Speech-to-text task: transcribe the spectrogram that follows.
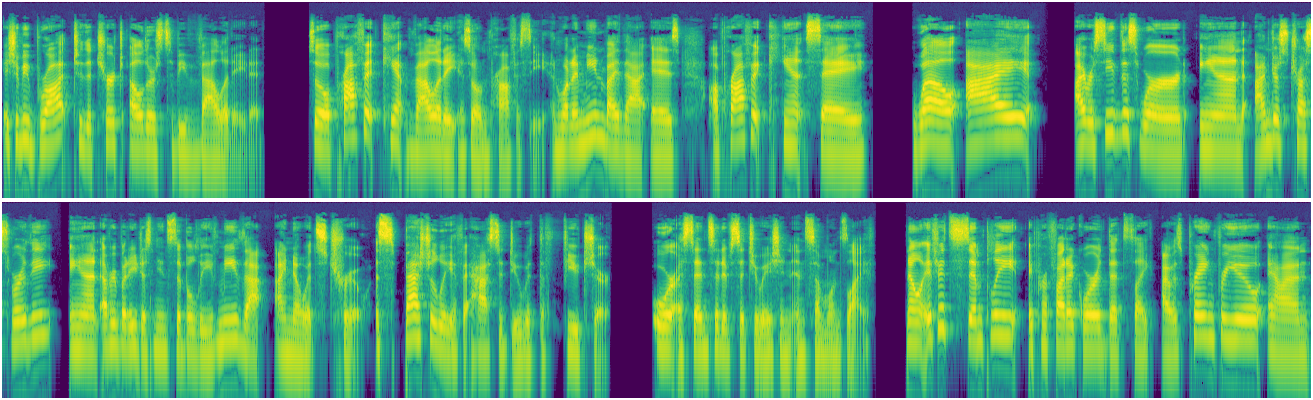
it should be brought to the church elders to be validated. So a prophet can't validate his own prophecy. And what I mean by that is a prophet can't say, "Well, I I received this word and I'm just trustworthy and everybody just needs to believe me that I know it's true, especially if it has to do with the future or a sensitive situation in someone's life. Now, if it's simply a prophetic word that's like, I was praying for you and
